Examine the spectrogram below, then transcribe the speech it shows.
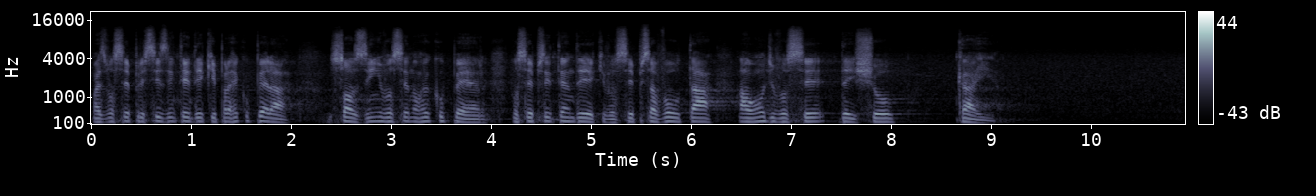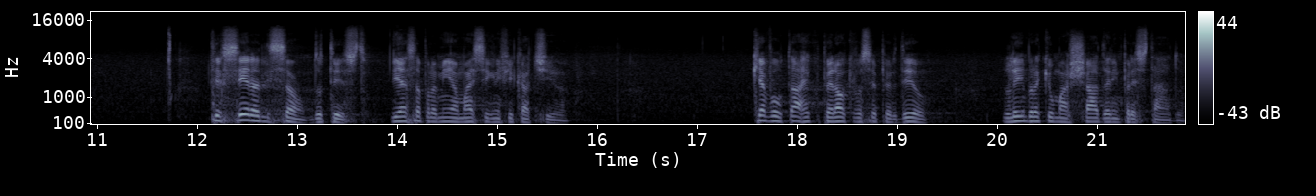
mas você precisa entender que para recuperar, sozinho você não recupera. Você precisa entender que você precisa voltar aonde você deixou cair. Terceira lição do texto, e essa para mim é a mais significativa. Quer voltar a recuperar o que você perdeu? Lembra que o machado era emprestado.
